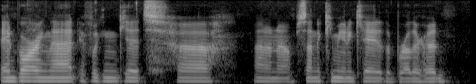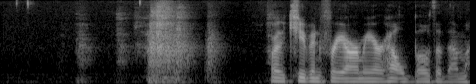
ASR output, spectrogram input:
And barring that, if we can get uh I don't know, send a communique to the Brotherhood. Or the Cuban Free Army or hell both of them.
